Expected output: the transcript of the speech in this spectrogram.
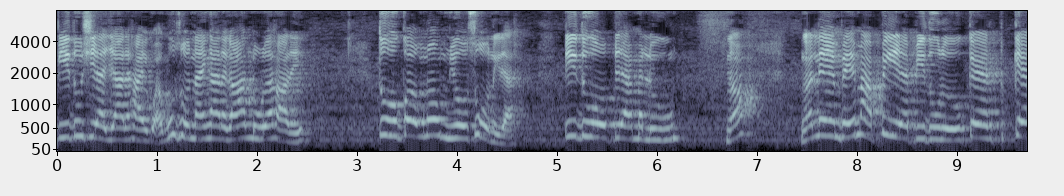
ပြည်သူရှိရရတဲ့ဟာကြီးကွာအခုဆိုနိုင်ငံတကာလှူတဲ့ဟာတွေသူအကုန်လုံးမျိုးဆို့နေတာပြည်သူကိုပြန်မလူနော် ငလင်ဘေးမှာပြည်ရပြည်သူတွေကိုကဲကဲ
